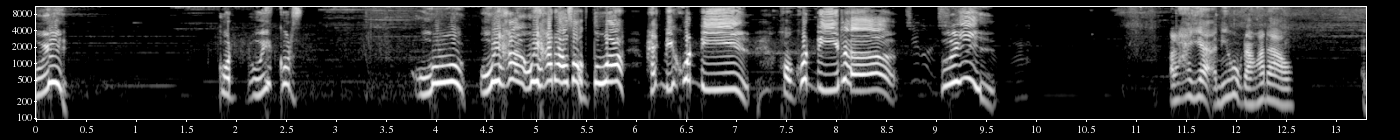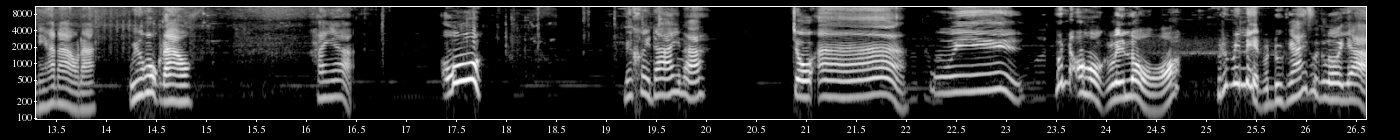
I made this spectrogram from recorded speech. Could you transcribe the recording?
อุ้ย กด อุ้ยกด อู้อุ้ยห้าอุ้ยห้าดาวสองตัวแพ็คนี้โคตรดี ของโคตรดีเธอเฮ้ย อะไรอะ อันนี้หกดาวห้าดาว อันนี้ห้าดาวนะ อุ้ยหกดาว ใครอะ โอ้ไม่เคยได้นะ โจอา อุ้ย มันออกเลยเหรอ ทำไมเลดมันดูง่ายจังเลยอะ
